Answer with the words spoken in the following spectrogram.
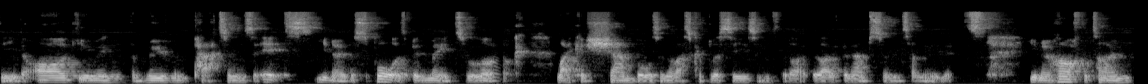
the, the arguing, the movement patterns. It's, you know, the sport has been made to look like a shambles in the last couple of seasons that, I, that I've been absent. I mean, it's, you know, half the time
